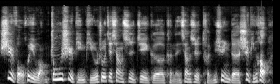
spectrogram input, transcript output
是否会往中视频，比如说就像是这个，可能像是腾讯的视频号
